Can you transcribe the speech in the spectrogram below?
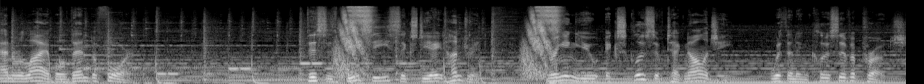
and reliable than before. This is BC-6800, bringing you exclusive technology with an inclusive approach.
